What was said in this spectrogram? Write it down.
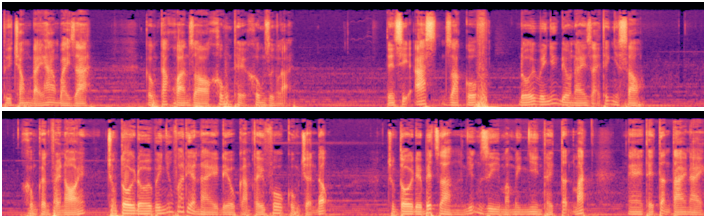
từ trong đáy hang bày ra. Công tác khoan gió không thể không dừng lại. Tiến sĩ As Zakov đối với những điều này giải thích như sau. Không cần phải nói, chúng tôi đối với những phát hiện này đều cảm thấy vô cùng chấn động. Chúng tôi đều biết rằng những gì mà mình nhìn thấy tận mắt, nghe thấy tận tai này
